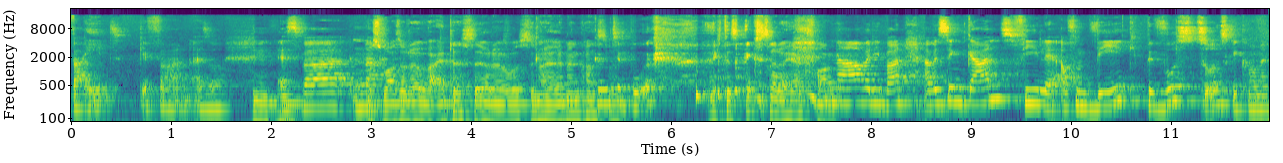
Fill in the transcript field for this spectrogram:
weit gefahren. Also mhm. es war Was war so der weiteste oder was du noch erinnern kannst? Göteborg. Echt das extra daher gefahren? Na, aber die waren, aber es sind ganz viele auf dem Weg bewusst zu uns gekommen.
